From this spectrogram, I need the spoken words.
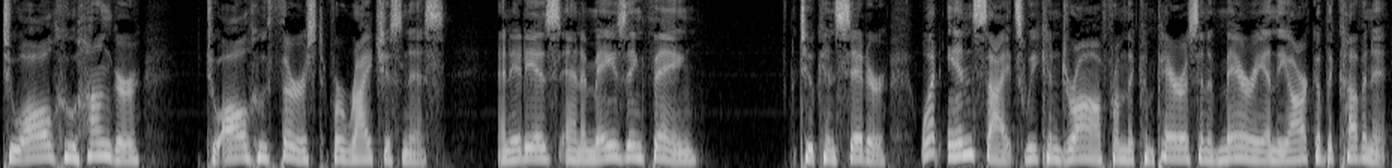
to all who hunger, to all who thirst for righteousness. And it is an amazing thing to consider what insights we can draw from the comparison of Mary and the Ark of the Covenant,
